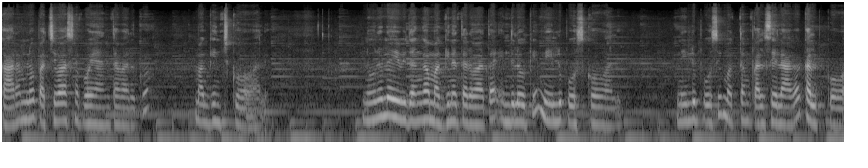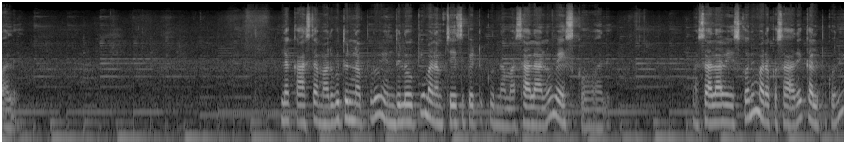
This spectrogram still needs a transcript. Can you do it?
కారంలో పచ్చివాసన పోయేంత వరకు మగ్గించుకోవాలి. నూనెలో ఈ విధంగా మగ్గిన తర్వాత ఇందులోకి నీళ్ళు పోసుకోవాలి. నీళ్ళు పోసి మొత్తం కలిసేలాగా కలుపుకోవాలి. ఇలా కాస్త మరుగుతున్నప్పుడు ఇందులోకి మనం చేసి పెట్టుకున్న మసాలాను వేసుకోవాలి. మసాలా వేసుకొని మరొకసారి కలుపుకొని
